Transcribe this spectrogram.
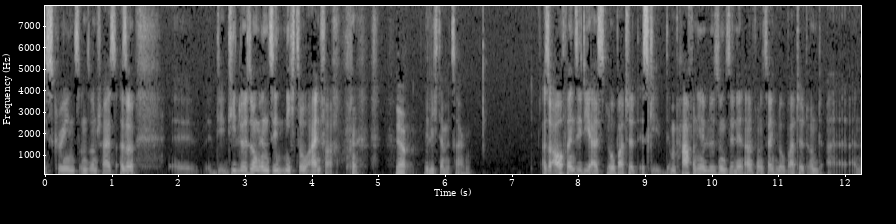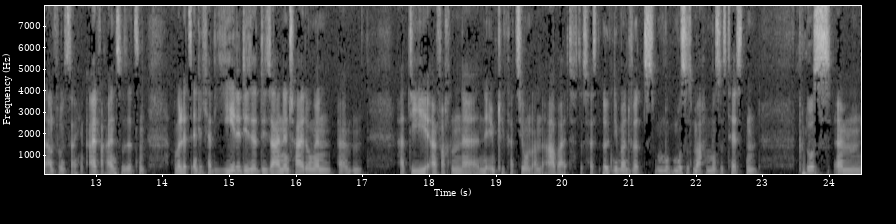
Screens und so ein Scheiß. Also äh, die, die Lösungen sind nicht so einfach. ja. Will ich damit sagen. Also auch wenn sie die als Low Budget, es gibt ein paar von ihren Lösungen sind in Anführungszeichen Low Budget und äh, in Anführungszeichen einfach einzusetzen, aber letztendlich hat jede dieser Designentscheidungen ähm, hat die einfach eine, eine, Implikation an Arbeit. Das heißt, irgendjemand wird muss es machen, muss es testen, plus ähm,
